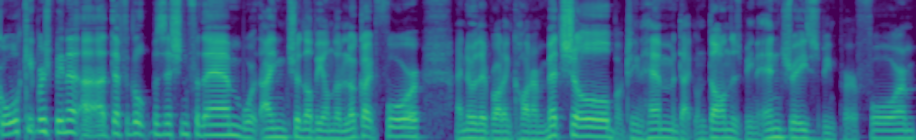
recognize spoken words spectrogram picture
goalkeeper's been a, a difficult position for them. I'm sure they'll be on the lookout for. I know they brought in Connor Mitchell, but between him and Declan Dunn, there's been injuries, there's been poor form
